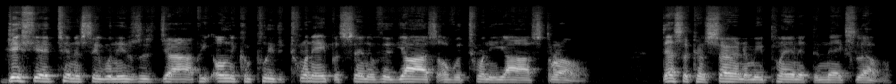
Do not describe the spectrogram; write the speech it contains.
This year at Tennessee, when he was his job, he only completed 28% of his yards over 20 yards thrown. That's a concern to me playing at the next level.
